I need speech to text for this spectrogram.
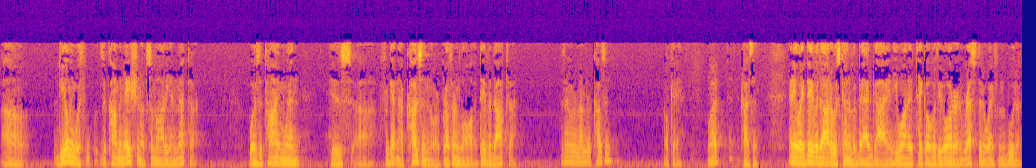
uh, dealing with the combination of samadhi and metta. Was a time when his, uh, I forget now, cousin or brother-in-law, Devadatta. Does anyone remember cousin? Okay. What? Cousin. cousin. Anyway, Devadatta was kind of a bad guy, and he wanted to take over the order and wrest it away from the Buddha.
